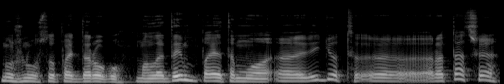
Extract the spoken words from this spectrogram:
нужно уступать дорогу молодым, поэтому э, идет э, ротация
